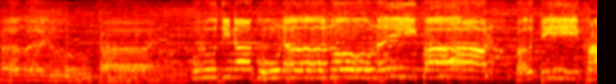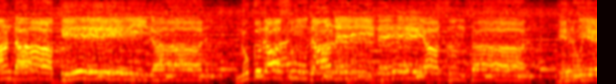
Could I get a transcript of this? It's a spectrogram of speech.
ખબરું થાય. ગુરુજીના ગુણનો નહીં પાર, ભક્તિ ખાંડા કે નુગરા શું જાણે રે આ સંસાર? એનું એ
